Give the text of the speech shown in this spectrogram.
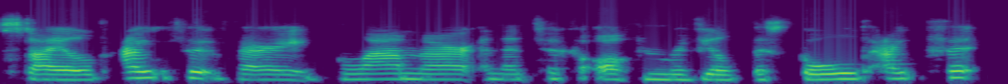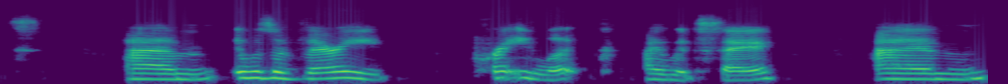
styled outfit, very glamour, and then took it off and revealed this gold outfit. Um, it was a very pretty look, I would say. Um,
